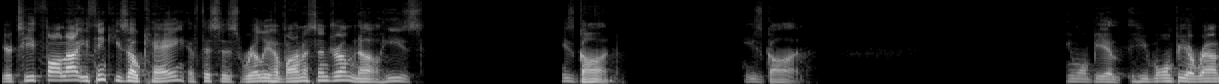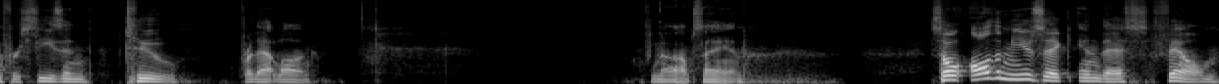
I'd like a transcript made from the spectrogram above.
your teeth fall out, you think he's okay if this is really Havana syndrome? No, he's he's gone. He's gone. He won't be he won't be around for season 2 for that long. What I'm saying? So all the music in this film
